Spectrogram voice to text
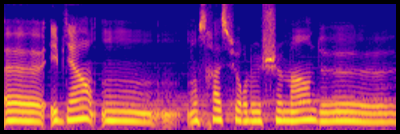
euh, eh bien, on, on, sera sur le chemin de,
